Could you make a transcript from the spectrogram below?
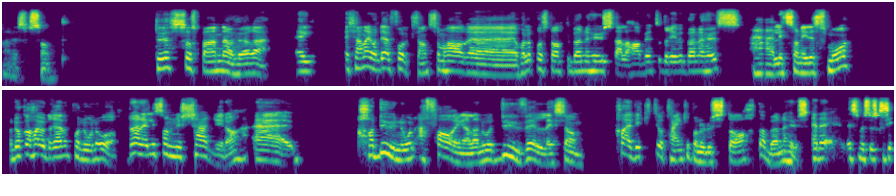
Ja, det er så sant. Det er så spennende å høre. Jeg jeg kjenner jo en del folk sant, som har eh, holder på å starte bønnehus eller har begynt å drive bønnehus. Eh, litt sånn i det små. Og Dere har jo drevet på noen år. Da er jeg litt sånn nysgjerrig. da. Eh, har du noen erfaring eller noe du vil liksom Hva er viktig å tenke på når du starter bønnehus? Er det liksom, Hvis du skal si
